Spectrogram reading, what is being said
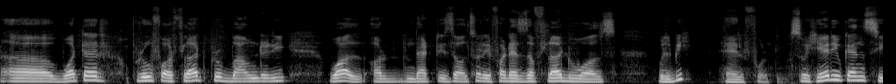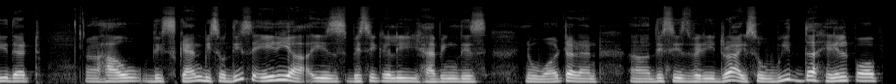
uh, waterproof or flood proof boundary wall or that is also referred as the flood walls will be helpful. So, here you can see that uh, how this can be. So, this area is basically having this you know water and uh, this is very dry. So, with the help of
